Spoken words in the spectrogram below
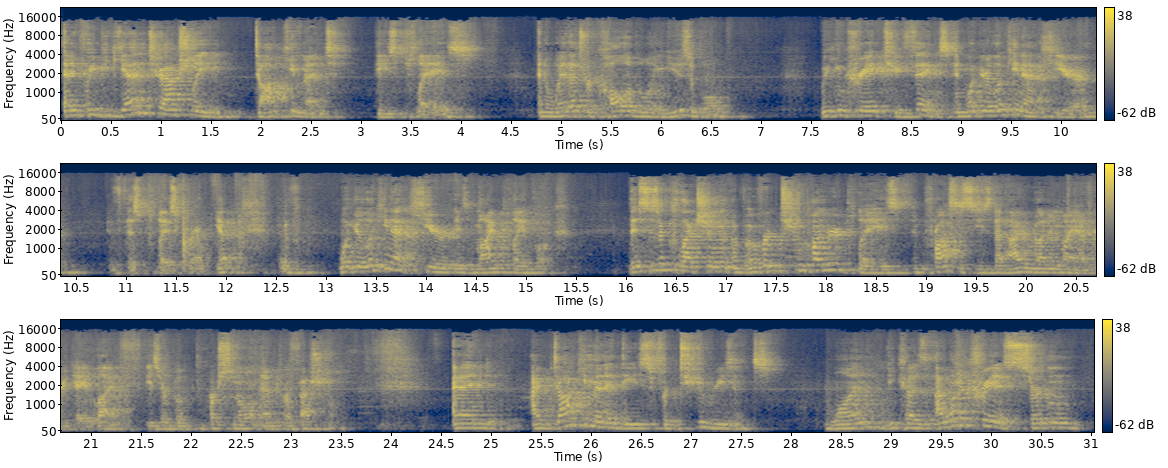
And if we begin to actually document these plays in a way that's recallable and usable, we can create two things. And what you're looking at here, if this plays correct, yep. If, what you're looking at here is my playbook. This is a collection of over 200 plays and processes that I run in my everyday life. These are both personal and professional. And I've documented these for two reasons. One, because I want to create a certain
